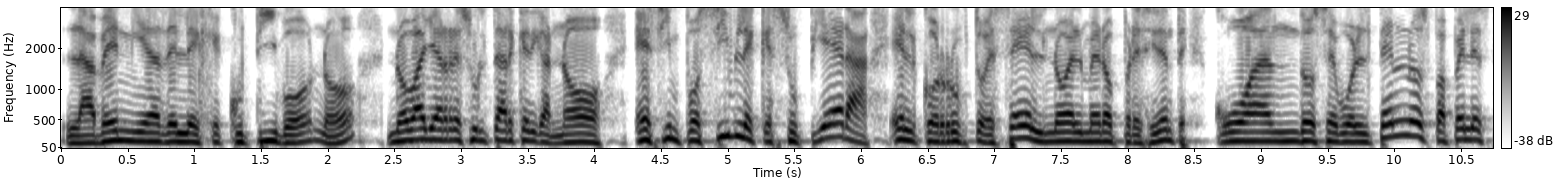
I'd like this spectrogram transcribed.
la venia del Ejecutivo, ¿no? No vaya a resultar que digan, no, es imposible que supiera, el corrupto es él, no el mero presidente. Cuando se volteen los papeles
